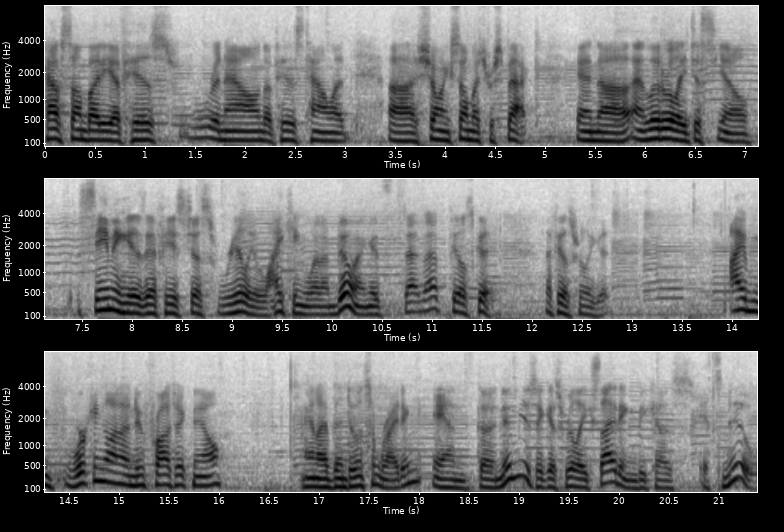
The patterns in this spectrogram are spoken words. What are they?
have somebody of his renown, of his talent, uh, showing so much respect. And, uh, and literally just, you know, seeming as if he's just really liking what I'm doing. It's, that, that feels good. That feels really good. I'm working on a new project now and I've been doing some writing and the new music is really exciting because it's new.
